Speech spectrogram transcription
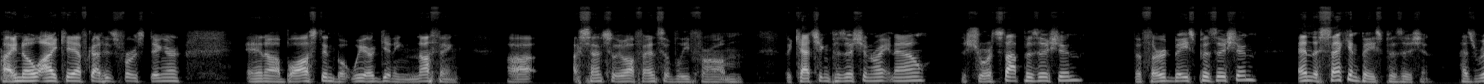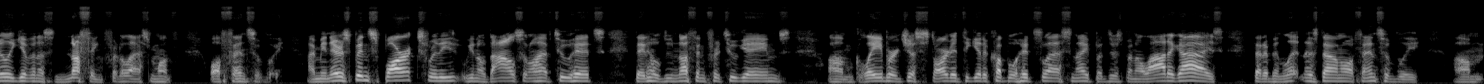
I know IKF got his first dinger in uh, Boston, but we are getting nothing uh, essentially offensively from the catching position right now, the shortstop position, the third base position, and the second base position has really given us nothing for the last month offensively. I mean, there's been sparks where these, you know, Donaldson will have two hits, then he'll do nothing for two games. Um, Gleyber just started to get a couple hits last night, but there's been a lot of guys that have been letting us down offensively um,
